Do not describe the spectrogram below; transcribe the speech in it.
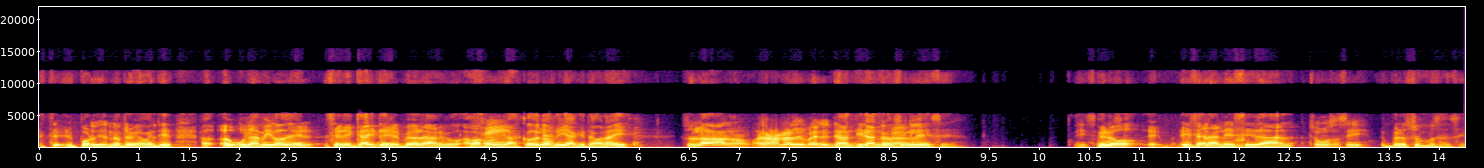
Este, Por Dios, no te voy a mentir. A- a Un amigo de él se le cae y tenía el pelo largo, abajo Sí, del casco, de los días que estaban ahí. El pelo, Estaban tirando los ingleses. Sí, Pero eh, esa es la necedad. Somos así. pero somos así.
